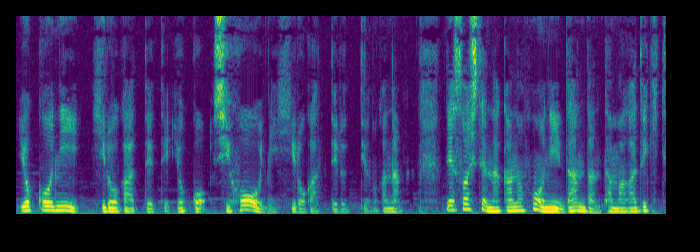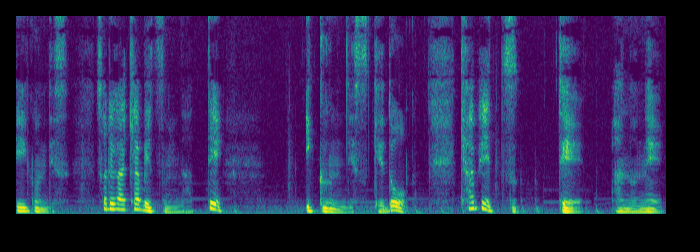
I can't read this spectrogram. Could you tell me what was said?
横に広がってて、横、四方に広がってるっていうのかな？で、そして中の方にだんだん玉ができていくんです。それがキャベツになっていくんですけど、キャベツって、あのね、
